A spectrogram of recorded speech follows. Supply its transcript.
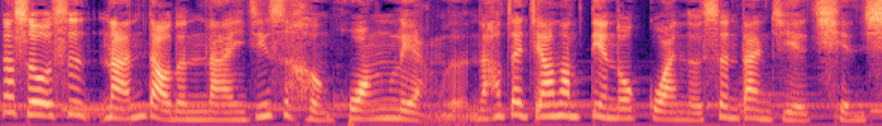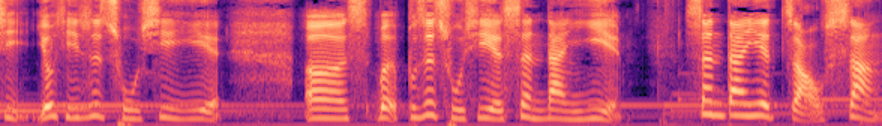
那时候是南岛的南，已经是很荒凉了，然后再加上店都关了，圣诞节前夕，尤其是除夕夜，呃，不不是除夕夜，圣诞夜，圣诞夜早上。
